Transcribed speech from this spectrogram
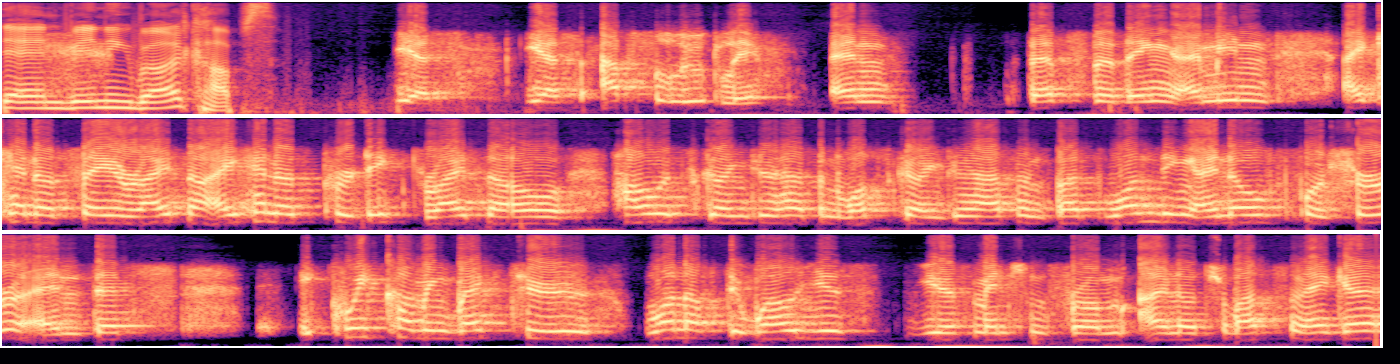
than winning World Cups. Yes, yes, absolutely. And that's the thing. I mean, I cannot say right now, I cannot predict right now how it's going to happen, what's going to happen. But one thing I know for sure, and that's a quick coming back to one of the values you have mentioned from Arnold Schwarzenegger,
